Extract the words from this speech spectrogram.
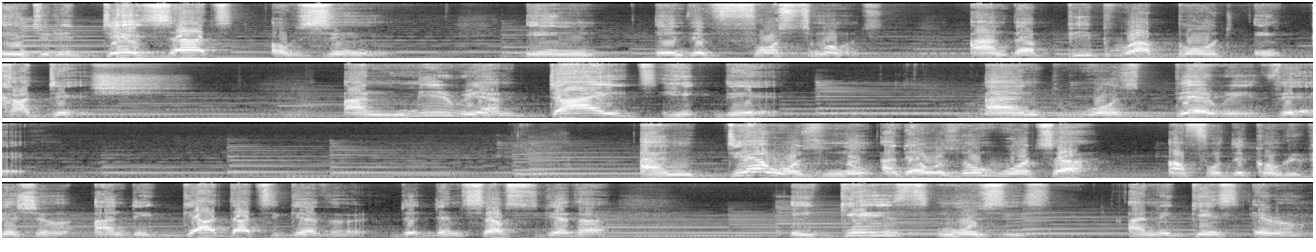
into the desert of Zin in, in the first month, and the people abode in Kadesh. And Miriam died there and was buried there and there was no and there was no water and for the congregation and they gathered together themselves together against moses and against aaron.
